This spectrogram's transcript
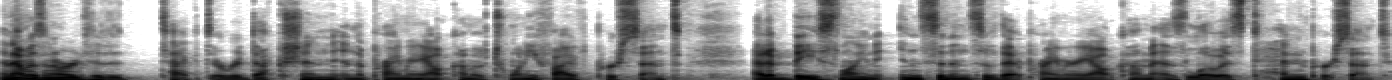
and that was in order to detect a reduction in the primary outcome of 25% at a baseline incidence of that primary outcome as low as 10%.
